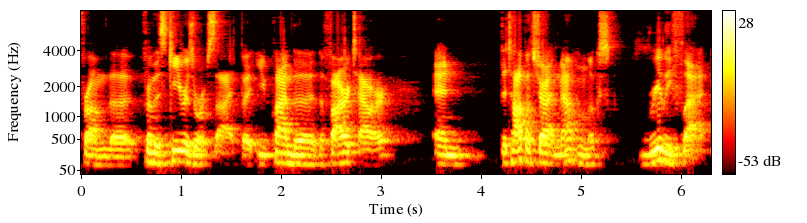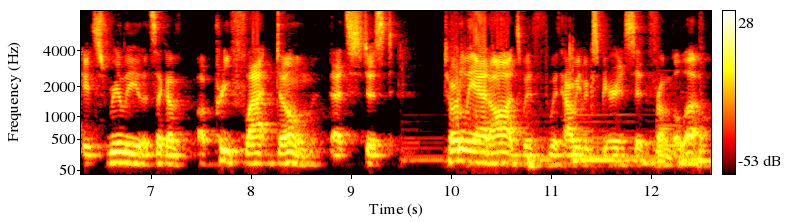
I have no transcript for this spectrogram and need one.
from the from the ski resort side. But you climb the, the fire tower and the top of Stratton Mountain looks really flat. It's really it's like a, a pretty flat dome that's just totally at odds with with how we've experienced it from below.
